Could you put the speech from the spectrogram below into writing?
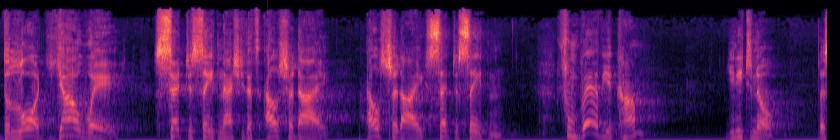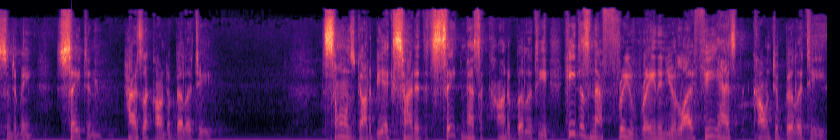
The Lord Yahweh said to Satan, actually, that's El Shaddai. El Shaddai said to Satan, From where have you come? You need to know, listen to me, Satan has accountability. Someone's got to be excited that Satan has accountability. He doesn't have free reign in your life, he has accountability.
